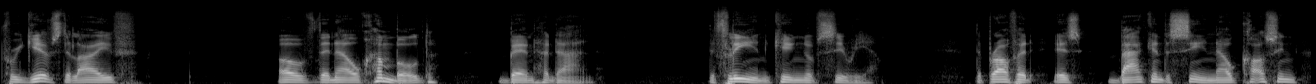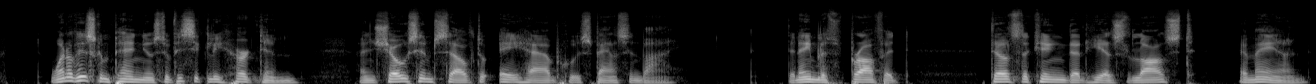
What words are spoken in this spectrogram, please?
forgives the life of the now humbled Ben Hadad, the fleeing king of Syria. The prophet is back in the scene, now causing one of his companions to physically hurt him and shows himself to Ahab who is passing by. The nameless prophet tells the king that he has lost a man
